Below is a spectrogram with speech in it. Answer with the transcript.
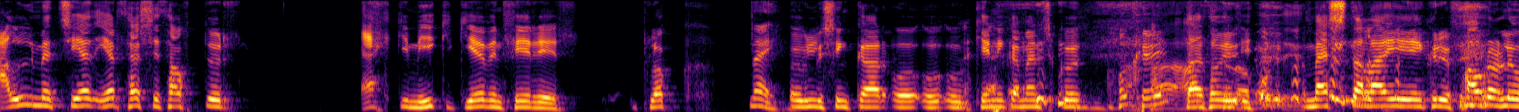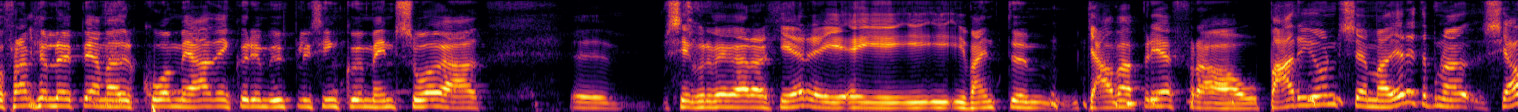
almennt séð er þessi þáttur ekki mikið gefin fyrir plögg Nei. Auglýsingar og, og, og kynningamennsku okay. það er þó í mestalagi í einhverju fáránlegu framhjálaupi að maður komi að einhverjum upplýsingum eins og að uh, Sigur Vegarar hér í, í, í, í, í vændum gjafabref frá Barjón sem að er þetta búin að sjá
